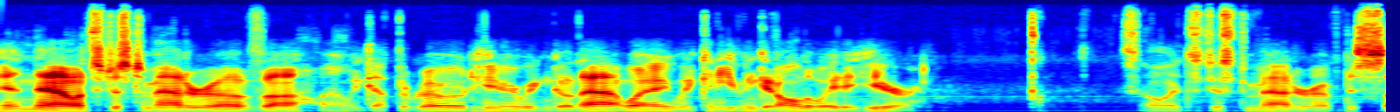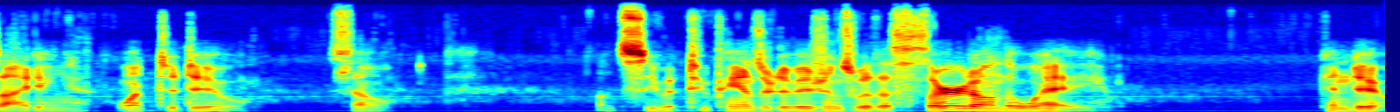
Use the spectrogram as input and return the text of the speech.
And now it's just a matter of, uh, well, we got the road here, we can go that way, we can even get all the way to here. So it's just a matter of deciding what to do. So let's see what two panzer divisions with a third on the way can do.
